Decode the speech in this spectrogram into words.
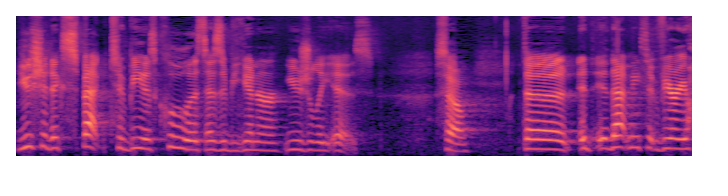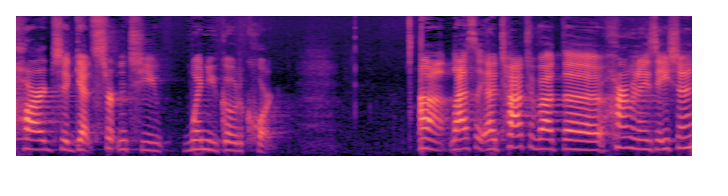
you should expect to be as clueless as a beginner usually is. So the, it, it, that makes it very hard to get certainty when you go to court. Uh, lastly, I talked about the harmonization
